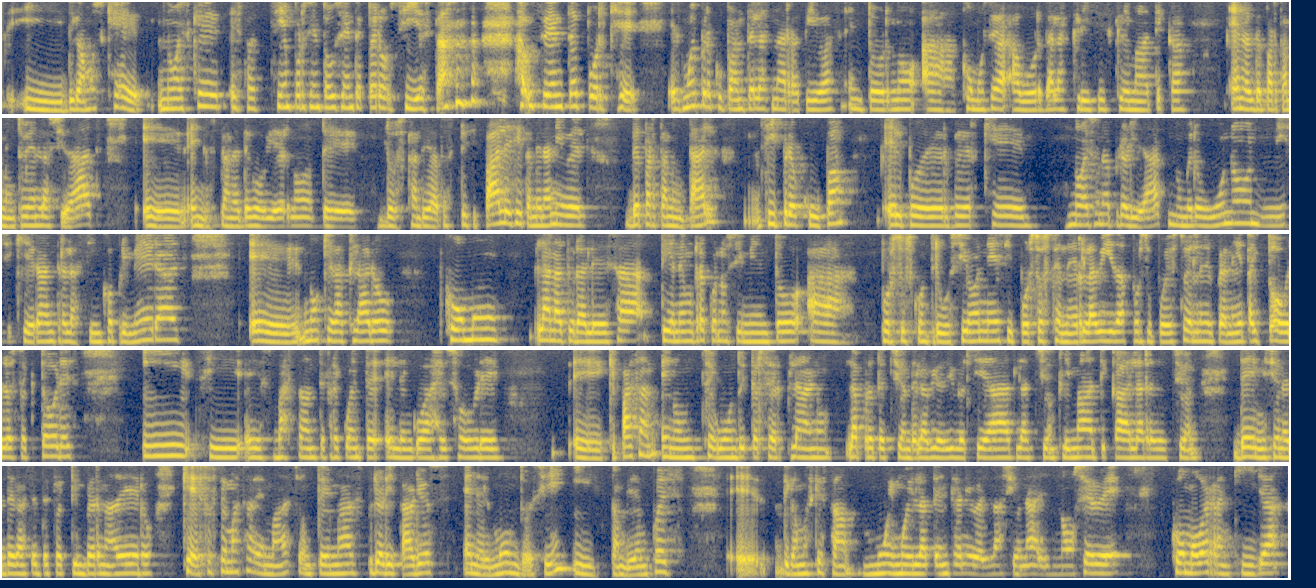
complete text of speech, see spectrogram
y digamos que no es que está 100% ausente, pero sí está ausente porque es muy preocupante las narrativas en torno a cómo se aborda la crisis climática en el departamento y en la ciudad, eh, en los planes de gobierno de los candidatos principales y también a nivel departamental. Sí preocupa el poder ver que no es una prioridad número uno, ni siquiera entre las cinco primeras. Eh, no queda claro cómo la naturaleza tiene un reconocimiento por sus contribuciones y por sostener la vida, por supuesto, en el planeta y todos los sectores. Y sí es bastante frecuente el lenguaje sobre eh, que pasan en un segundo y tercer plano, la protección de la biodiversidad, la acción climática, la reducción de emisiones de gases de efecto invernadero, que esos temas además son temas prioritarios en el mundo, ¿sí? Y también pues eh, digamos que está muy, muy latente a nivel nacional. No se ve cómo Barranquilla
